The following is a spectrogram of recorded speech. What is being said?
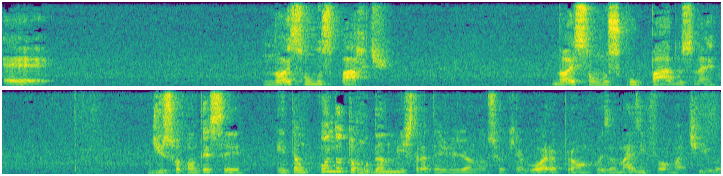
é, nós somos parte, nós somos culpados, né, disso acontecer. Então, quando eu estou mudando minha estratégia de anúncio aqui agora para uma coisa mais informativa,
